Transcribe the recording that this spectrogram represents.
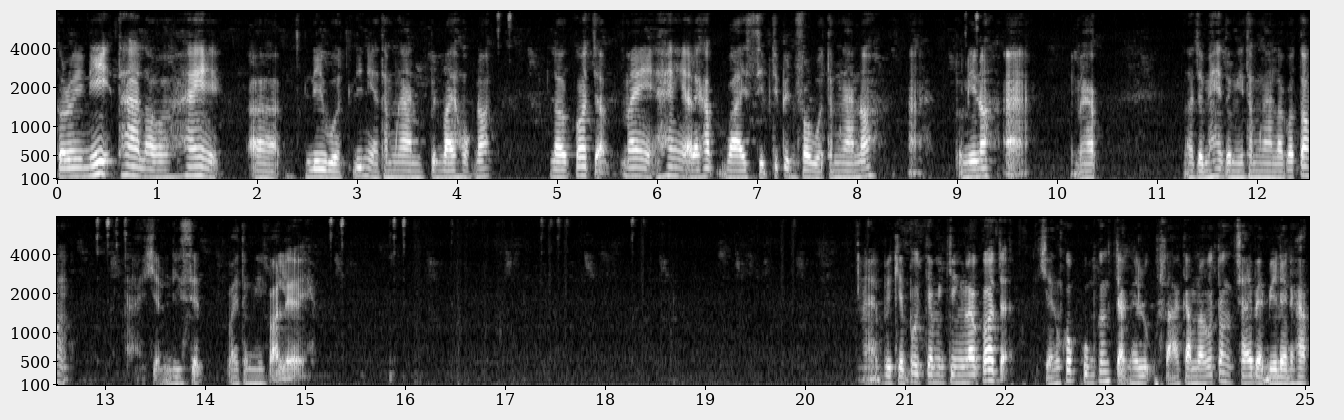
กรณีนี้ถ้าเราให้รีเวิร์ดลิเนียทำงานเป็น y 6เนาะเราก็จะไม่ให้อะไรครับ y 10ที่เป็น forward ทำงานเนาะอ่าตรงนี้เนาะอ่าเห็นไหมครับ เราจะไม่ให้ตรงนี้ทำงานเราก็ต้องเขียน reset ไว้ตรงนี้ก่อนเลยไปเขียนโปรแกรมจริงๆเราก็จะเขียนควบคุมเครื่องจักรในอุตสาหกรรมเราก็ต้องใช้แบบนี้เลยนะครับ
